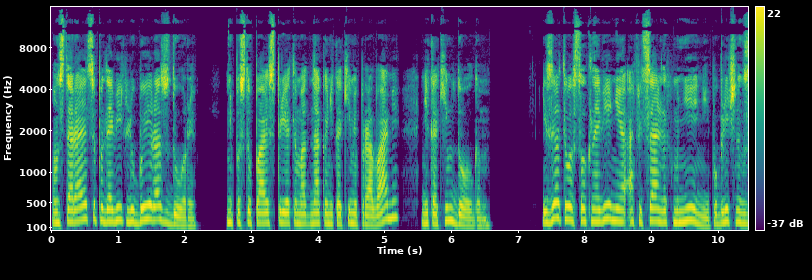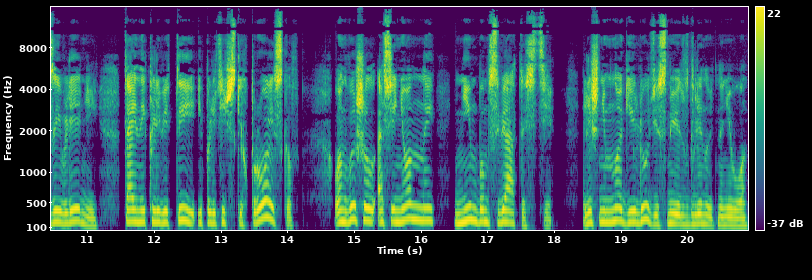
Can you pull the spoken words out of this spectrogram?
Он старается подавить любые раздоры, не поступаясь при этом, однако, никакими правами, никаким долгом. Из этого столкновения официальных мнений, публичных заявлений, тайной клеветы и политических происков он вышел осененный нимбом святости, Лишь немногие люди смеют взглянуть на него,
